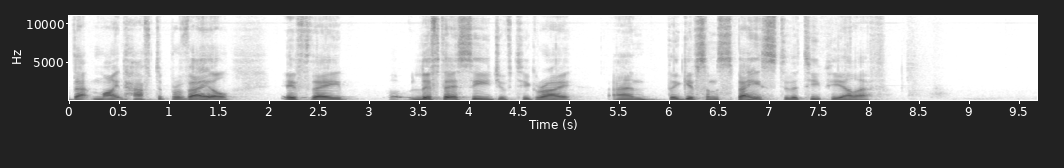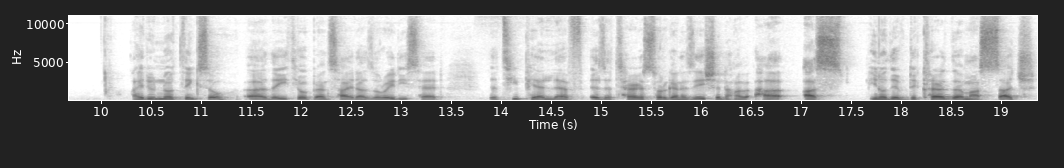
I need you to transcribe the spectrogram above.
that might have to prevail if they uh, lift their siege of Tigray and they give some space to the TPLF? I do not think so. Uh, the Ethiopian side has already said the TPLF is a terrorist organization, as you know, they've declared them as such.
